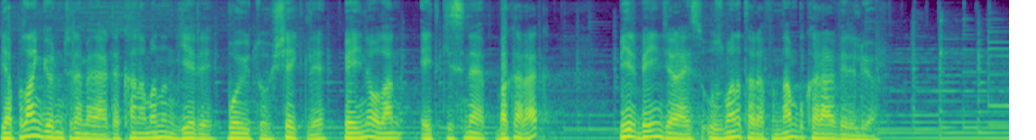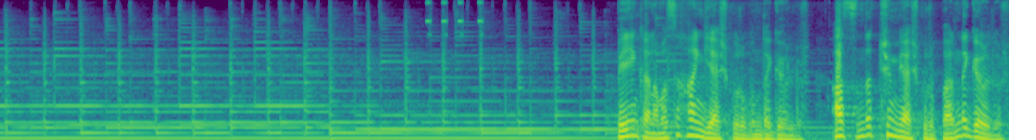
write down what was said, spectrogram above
Yapılan görüntülemelerde kanamanın yeri, boyutu, şekli, beyne olan etkisine bakarak bir beyin cerrahisi uzmanı tarafından bu karar veriliyor. Beyin kanaması hangi yaş grubunda görülür? Aslında tüm yaş gruplarında görülür.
